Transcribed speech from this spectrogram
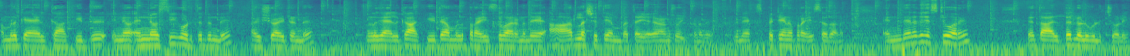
നമ്മൾ കേൽക്കാക്കിയിട്ട് എൻ ഒ സി കൊടുത്തിട്ടുണ്ട് ഐഷ്യൂ ആയിട്ടുണ്ട്. നമ്മൾ കേൽക്കാക്കിയിട്ട് നമ്മൾ പ്രൈസ് പറയണത് ആറ് ലക്ഷത്തി എൺപത്തയ്യായിരമാണ് ചോദിക്കുന്നത് ഇതിന് എക്സ്പെക്ട് ചെയ്യുന്ന പ്രൈസ് അതാണ്. എന്തായാലും ജസ്റ്റ് പറയും. ഞാൻ താല്പര്യമുള്ളൂ വിളിച്ചോളി.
